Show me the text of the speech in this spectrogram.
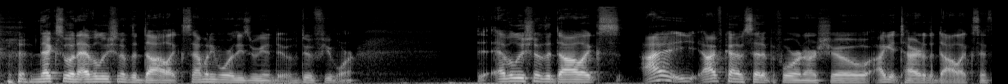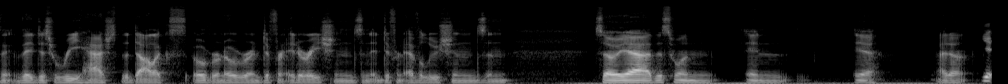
Next one, Evolution of the Daleks. How many more of these are we gonna do? We'll do a few more. Evolution of the Daleks. I I've kind of said it before in our show. I get tired of the Daleks. I think they just rehash the Daleks over and over in different iterations and in different evolutions, and so yeah, this one in yeah, I don't. Yeah.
